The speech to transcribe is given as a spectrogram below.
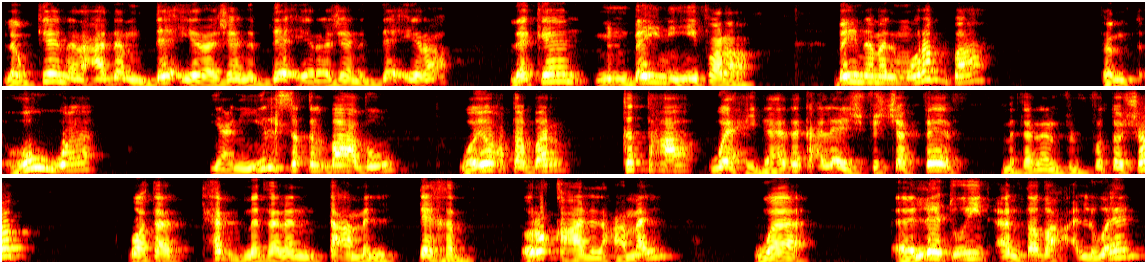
لو كان العدم دائرة جانب دائرة جانب دائرة لكان من بينه فراغ. بينما المربع فهمت؟ هو يعني يلصق البعض ويعتبر قطعة واحدة. هذاك علاش؟ في الشفاف مثلا في الفوتوشوب وقت تحب مثلا تعمل تاخذ رقعة للعمل ولا تريد أن تضع ألوان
